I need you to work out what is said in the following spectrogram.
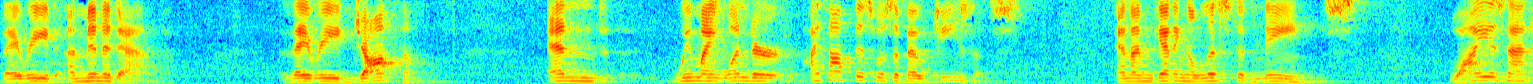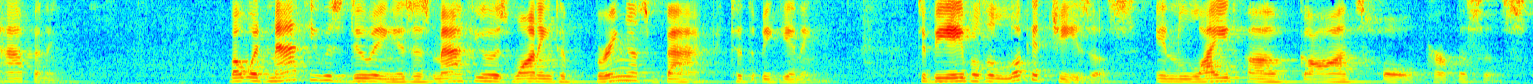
they read Amminadab, they read Jotham. And we might wonder, I thought this was about Jesus. And I'm getting a list of names. Why is that happening? But what Matthew is doing is, is Matthew is wanting to bring us back to the beginning, to be able to look at Jesus in light of God's whole purposes.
